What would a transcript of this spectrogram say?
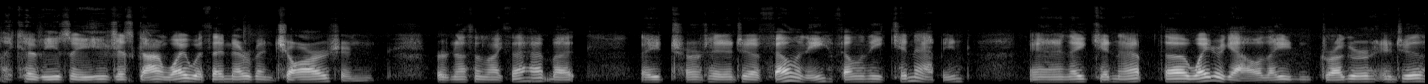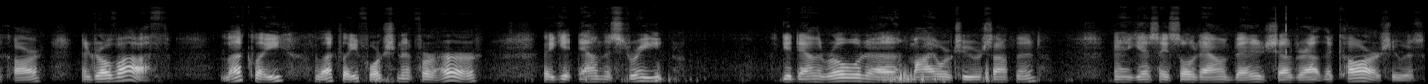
they could have easily just gone away with it, never been charged, and or nothing like that. But they turned it into a felony, felony kidnapping, and they kidnapped the waiter gal. They drug her into the car and drove off. Luckily, luckily, fortunate for her, they get down the street, get down the road a mile or two or something, and I guess they slowed down a bit and shoved her out the car. She was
